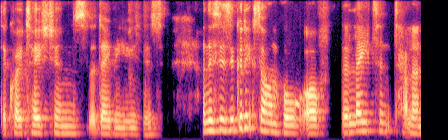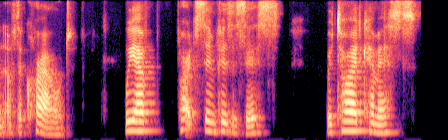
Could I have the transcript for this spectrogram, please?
the quotations that David uses. And this is a good example of the latent talent of the crowd. We have practicing physicists, retired chemists,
